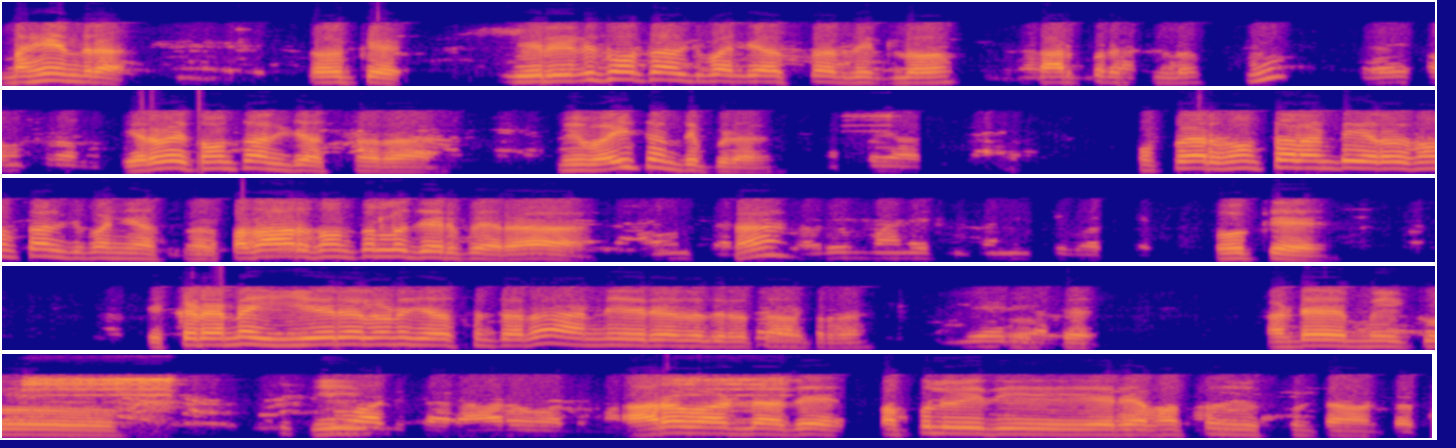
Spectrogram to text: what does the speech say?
మహేంద్ర. ఓకే. మీరు ఎన్ని సంవత్సరాల నుంచి పనిచేస్తున్నారు దీంట్లో కార్పొరేషన్లో? ఇరవై సంవత్సరాలు చేస్తున్నారా మీ వయసు ఎంత ఇప్పుడు? ముప్పై ఆరు సంవత్సరాలు అంటే ఇరవై సంవత్సరాల నుంచి పనిచేస్తున్నారు. పదహారు సంవత్సరాల్లో చేరిపోయారా? వర్క్ ఓకే. ఎక్కడైనా ఈ ఏరియాలోనే చేస్తుంటారా? అన్ని ఏరియాలో తిరుగుతూ ఉంటారా? ఓకే. అంటే మీకు ఈ ఆరో వార్డులో అదే పప్పులు వీధి ఏరియా మొత్తం చూసుకుంటా ఉంటారు?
